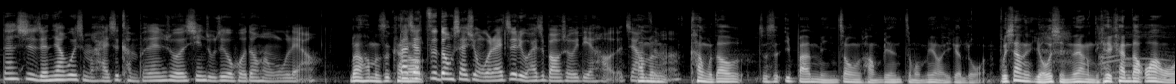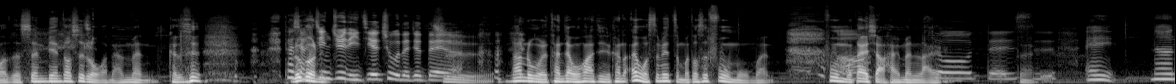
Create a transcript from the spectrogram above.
但是人家为什么还是 complain 说新竹这个活动很无聊？那他们是看大家自动筛选，我来这里我还是保守一点好的，这样子？他们看不到，就是一般民众旁边怎么没有一个裸？不像游行那样，你可以看到、哦、哇，我的身边都是裸男们。可是。他想近距离接触的就对了。是，那如果参加文化祭，就看到，哎、欸，我身边怎么都是父母们，父母带小孩们来。哦，对，是。哎、欸，那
